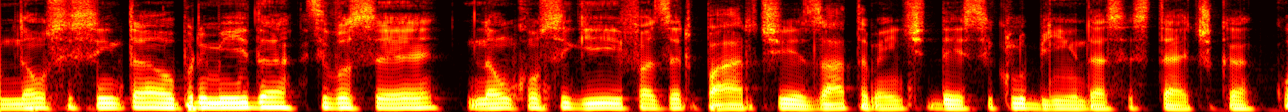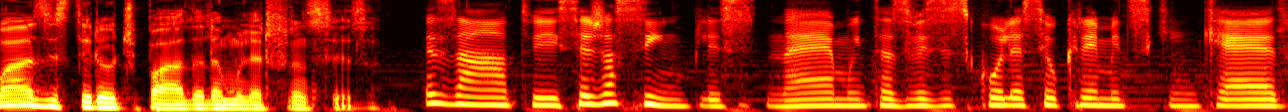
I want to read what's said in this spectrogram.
não se sinta oprimida se você não conseguir fazer parte exatamente desse clubinho, dessa estética quase estereotipada da mulher francesa. Exato, e seja simples, né? Muitas vezes escolha seu creme de skincare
